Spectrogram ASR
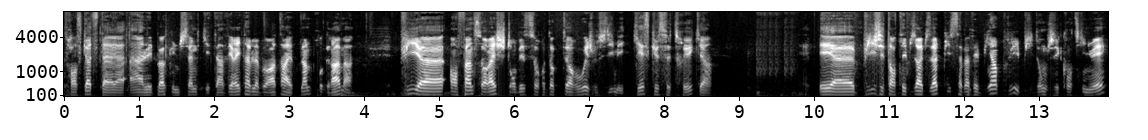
France 4, c'était à, l'époque une chaîne qui était un véritable laboratoire avec plein de programmes. Puis, euh, en fin de soirée, je suis tombé sur Doctor Who et je me suis dit, mais qu'est-ce que ce truc? Et euh, puis, j'ai tenté plusieurs épisodes, puis ça m'avait bien plu, et puis donc j'ai continué.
